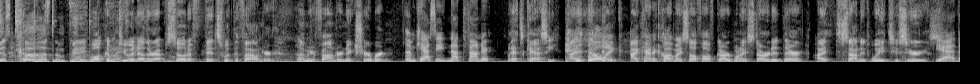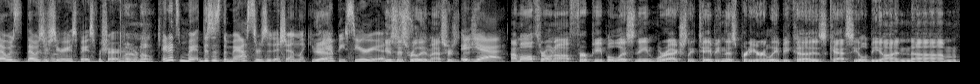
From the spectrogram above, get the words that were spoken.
Paid, or you just custom fitted? Welcome to another episode of Fits with the Founder. I'm your founder, Nick Sherburne. I'm Cassie, not the founder. That's Cassie. I felt like I kind of caught myself off guard when I started there. I sounded way too serious. Yeah, that was that was your serious face for sure. I don't know. And it's ma- this is the Masters edition. Like you Yeah. can't be serious. Is this really the Masters edition? yeah. I'm all thrown off. For people listening, we're actually taping this pretty early because Cassie will be on um,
